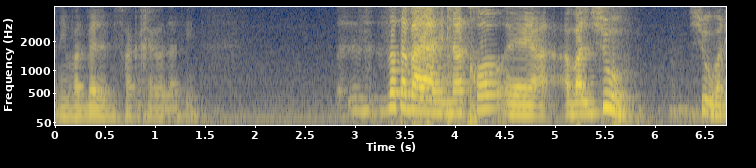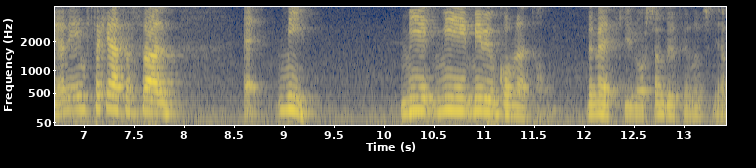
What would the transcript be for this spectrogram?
אני מבלבל למשחק אחר לדעתי. זאת הבעיה עם נתחו, אה, אבל שוב, שוב, אני, אני מסתכל על הספסל, אה, מי? מי, מי, מי במקום נתחו? באמת, כאילו, עכשיו ברצינות שנייה,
